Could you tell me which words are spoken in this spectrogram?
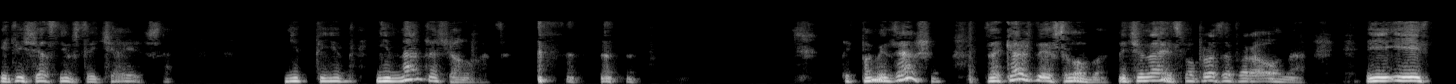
и ты сейчас с ним встречаешься. Не, ты не, не надо жаловаться. Так по Медрашу за каждое слово, начиная с вопроса фараона и, и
